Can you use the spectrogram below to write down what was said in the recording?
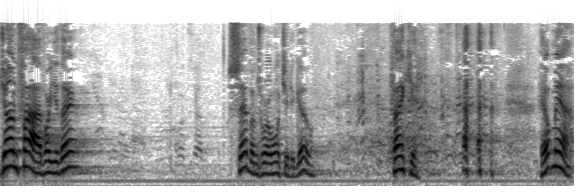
John 5, are you there? Seven's where I want you to go. Thank you. Help me out.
